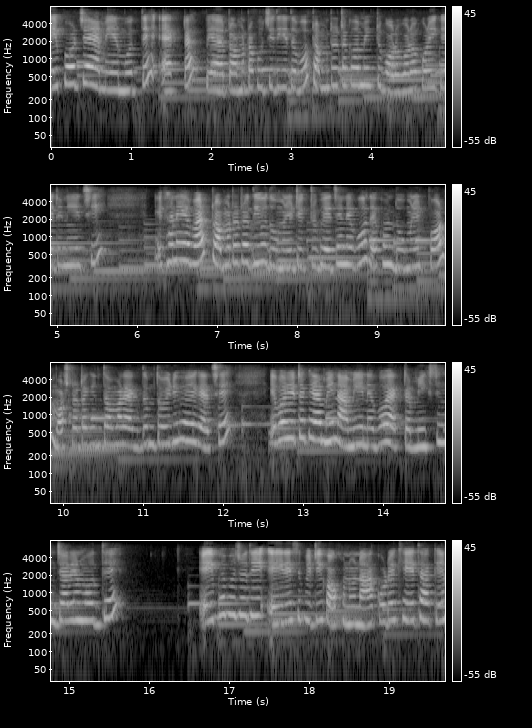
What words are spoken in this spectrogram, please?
এই পর্যায়ে আমি এর মধ্যে একটা টমেটো কুচি দিয়ে দেবো। টমেটোটাকেও আমি একটু বড় বড় করেই কেটে নিয়েছি। এখানে এবার টমেটোটা দিয়েও দু মিনিট একটু ভেজে নেব। দেখুন, দু মিনিট পর মশলাটা কিন্তু আমার একদম তৈরি হয়ে গেছে। এবার এটাকে আমি নামিয়ে নেব একটা মিক্সিং জারের মধ্যে। এইভাবে যদি এই রেসিপিটি কখনো না করে খেয়ে থাকেন,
